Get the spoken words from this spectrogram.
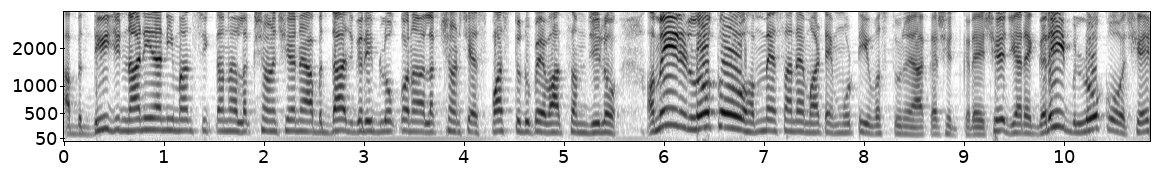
આ બધી જ નાની નાની માનસિકતાના લક્ષણ છે અને આ બધા જ ગરીબ લોકોના લક્ષણ છે. સ્પષ્ટ રૂપે વાત સમજી લો. અમીર લોકો હંમેશાને માટે મોટી વસ્તુને આકર્ષિત કરે છે. જ્યારે ગરીબ લોકો છે,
